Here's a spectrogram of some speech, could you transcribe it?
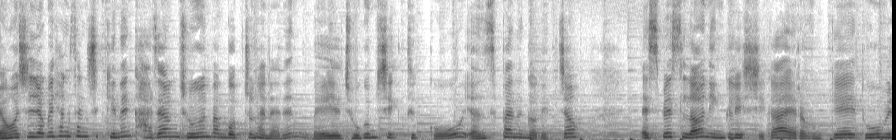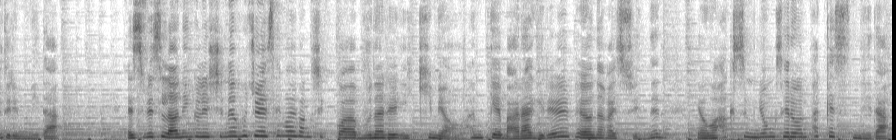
영어 실력을 향상시키는 가장 좋은 방법 중 하나는 매일 조금씩 듣고 연습하는 거겠죠? SBS Learn English가 여러분께 도움을 드립니다. SBS Learn English는 호주의 생활 방식과 문화를 익히며 함께 말하기를 배워나갈 수 있는 영어 학습용 새로운 팟캐스트입니다.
